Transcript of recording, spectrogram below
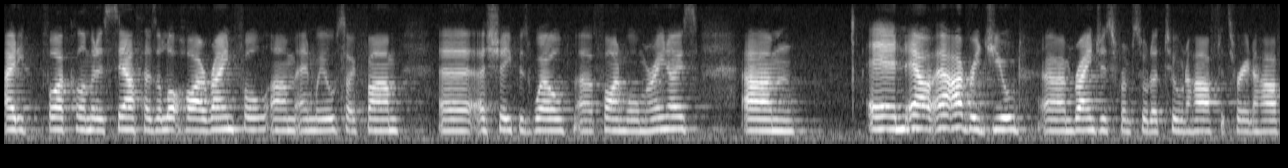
85 kilometres south, has a lot higher rainfall and we also farm a sheep as well, uh, fine wool merinos. Um, and our, our, average yield um, ranges from sort of two and a half to three and a half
